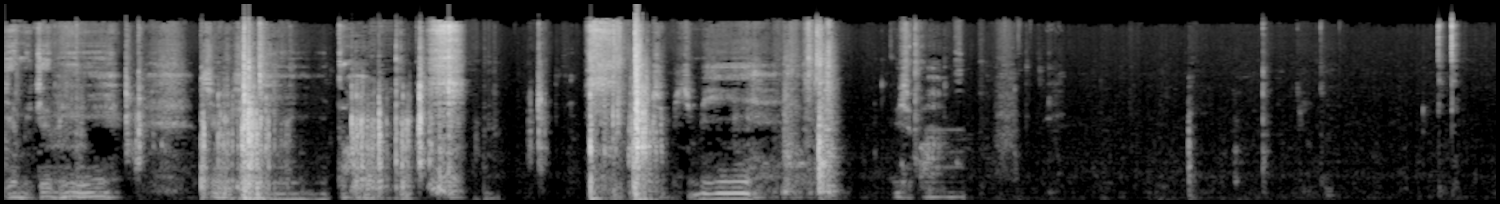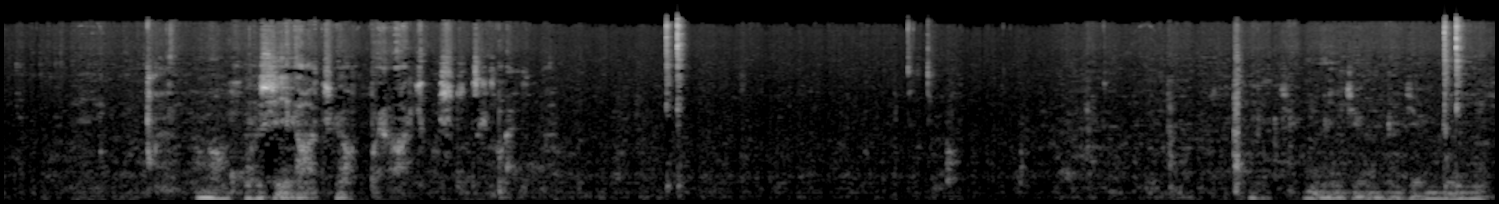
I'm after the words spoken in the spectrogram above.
準備、準備。準備、準備と。準備、準備。よいしょ。欲しいな、違うっぽいな、気持ちょっとつけとない準備、準備、準備。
